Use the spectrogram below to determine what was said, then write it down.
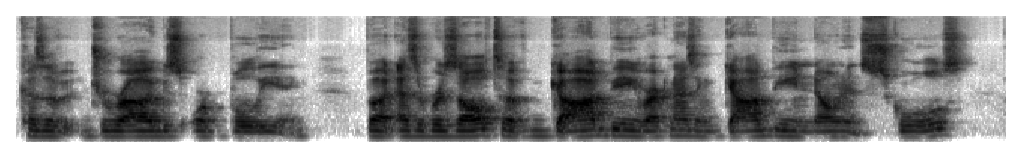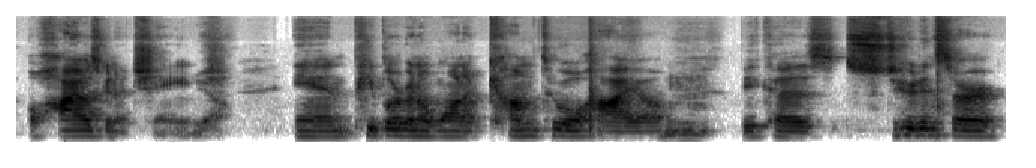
because of drugs or bullying. But as a result of God being recognized and God being known in schools, Ohio's going to change. Yeah. And people are going to want to come to Ohio Mm. because students are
